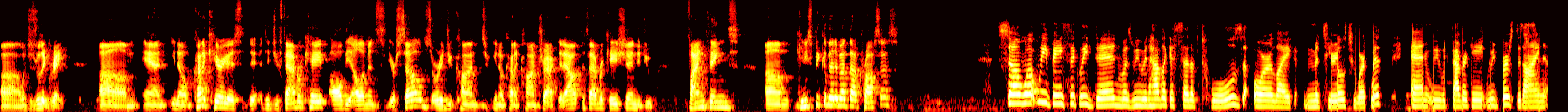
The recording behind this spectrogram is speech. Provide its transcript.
uh, which is really great. Um, and you know, kind of curious, did you fabricate all the elements yourselves, or did you con you know kind of contract it out the fabrication? Did you find things? Um, can you speak a bit about that process? So what we basically did was we would have like a set of tools or like materials to work with and we would fabricate we would first design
